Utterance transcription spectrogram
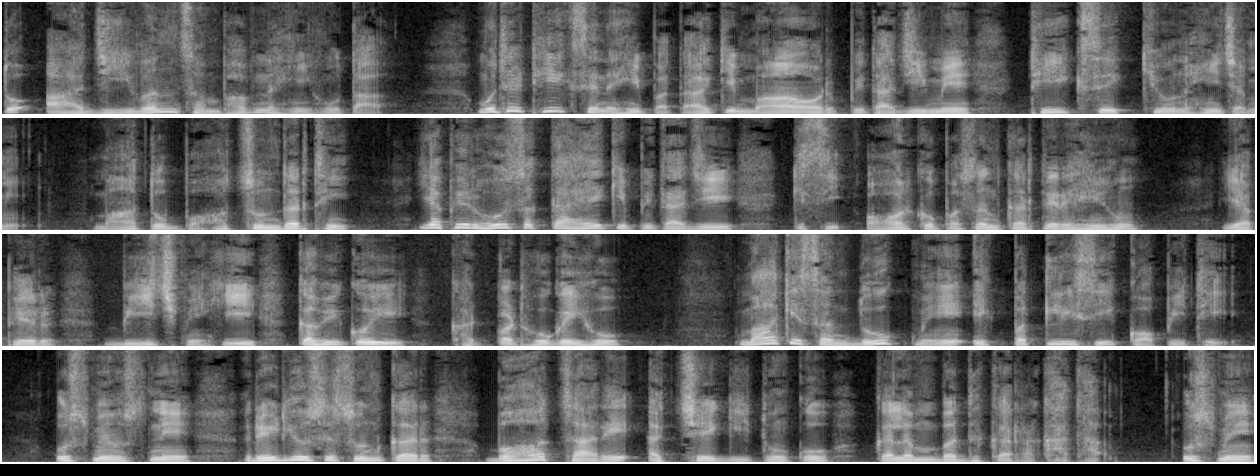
तो आजीवन संभव नहीं होता। मुझे ठीक से नहीं पता कि माँ और पिताजी में ठीक से क्यों नहीं जमी। माँ तो बहुत सुंदर थी। या फिर हो सकता है कि पिताजी किसी और को पसंद करते रहे हों, या फिर बीच में ही कभी कोई खटपट हो गई हो। माँ के संदूक में एक पतली सी कॉपी थी। उसमें उसने रेडियो से सुनकर बहुत सारे अच्छे गीतों को कलमबद्ध कर रखा था। उसमें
